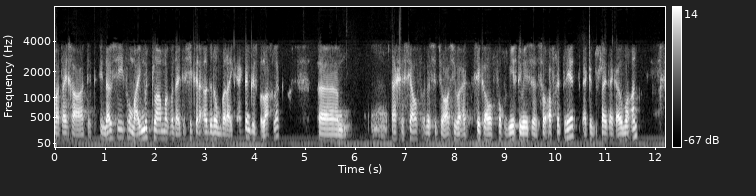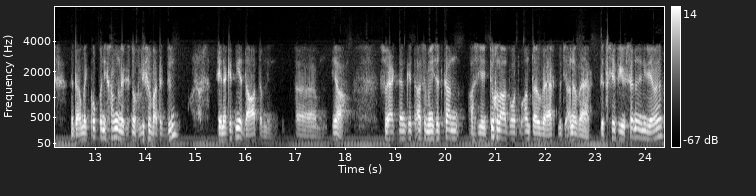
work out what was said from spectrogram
wat hy gehad het. En nou sê hy vir hy moet klaarmaak want hy het 'n sekere ouderdom bereik. Ek dink dit is belaglik. Ehm um, ek geself in 'n situasie waar ek seker al volgens meeste mense sou afgetree het. Ek het besluit ek hou maar aan. Ek hou my kop in die gang en ek is nog lief vir wat ek doen. En ek het nie 'n datum nie. Ehm uh, ja. So ek dink dit as 'n mens dit kan as jy toegelaat word om aan te hou werk, moet jy aanhou werk. Dit gee vir jou sin in die lewe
